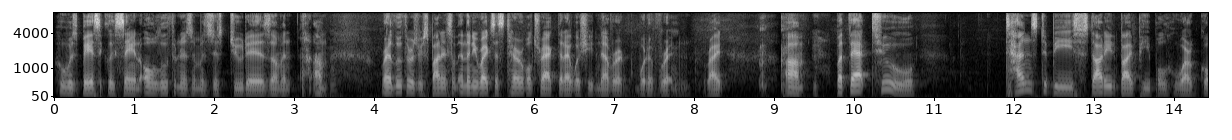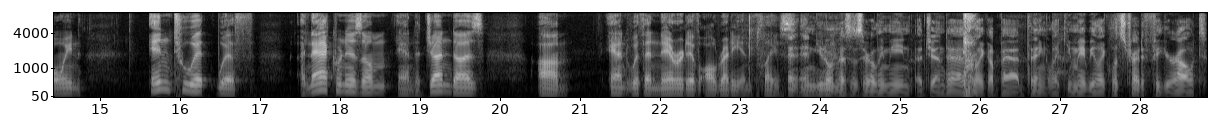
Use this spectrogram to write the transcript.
who was basically saying, "Oh, Lutheranism is just Judaism," and um, mm-hmm. right, Luther is responding to something, and then he writes this terrible tract that I wish he never would have written, right? Um, but that too tends to be studied by people who are going into it with anachronism and agendas, um, and with a narrative already in place. And, and, you don't necessarily mean agenda as like a bad thing. Like you may be like, let's try to figure out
